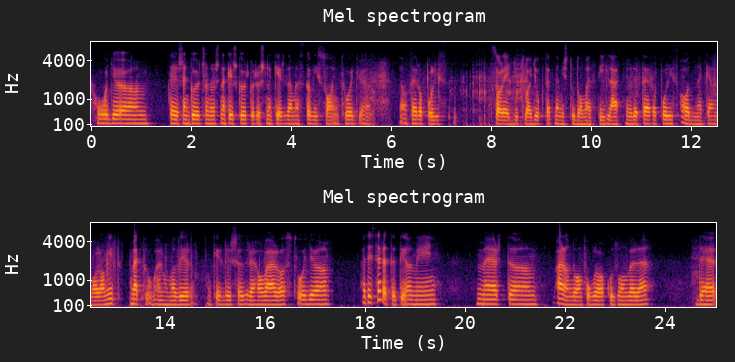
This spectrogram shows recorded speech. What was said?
hogy uh, teljesen kölcsönösnek és körkörösnek érzem ezt a viszonyt, hogy a Terrapolis együtt vagyok, tehát nem is tudom ezt így látni, hogy a Terrapolis ad nekem valamit. Megpróbálom azért a kérdésedre a választ, hogy hát egy szeretetélmény, mert uh, állandóan foglalkozom vele, de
